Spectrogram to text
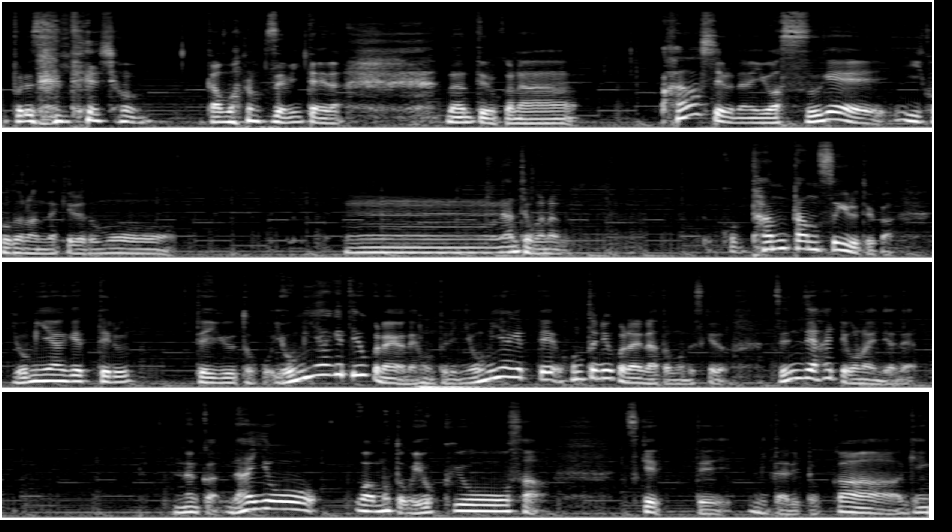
う、プレゼンテーション 頑張ろうぜみたいな、なんていうのかな、話してる内容はすげえいいことなんだけれども、うーん、なんていうかな、こう淡々すぎるというか、読み上げてるっていうとこ、読み上げてよくないよね、本当に。読み上げて本当によくないなと思うんですけど、全然入ってこないんだよね。なんか内容はもっと抑揚をさ、つけてみたりとか、原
